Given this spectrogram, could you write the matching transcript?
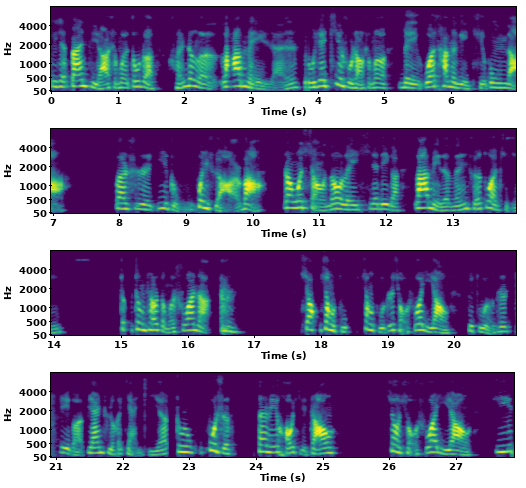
这些班底啊什么都是纯正的拉美人，有些技术上什么美国他们给提供的，算是一种混血儿吧。让我想到了一些这个拉美的文学作品，正正片怎么说呢？像像组像组织小说一样去组织这个编剧和剪辑，就是故事分为好几章，像小说一样。第一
